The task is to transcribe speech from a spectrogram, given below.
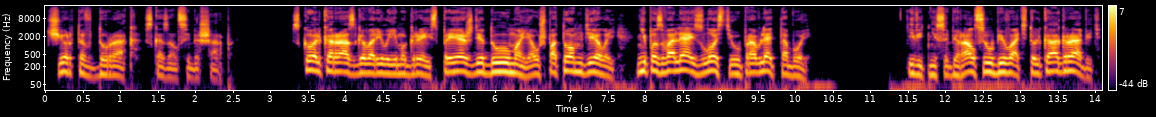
«Чертов дурак», — сказал себе Шарп. Сколько раз говорила ему Грейс, прежде думай, а уж потом делай, не позволяй злости управлять тобой. И ведь не собирался убивать, только ограбить.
